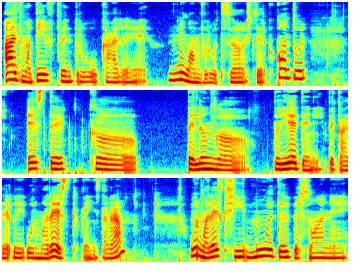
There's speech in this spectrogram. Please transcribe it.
Alt motiv pentru care nu am vrut să șterg contul este că pe lângă prietenii pe care îi urmăresc pe Instagram, urmăresc și multe persoane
